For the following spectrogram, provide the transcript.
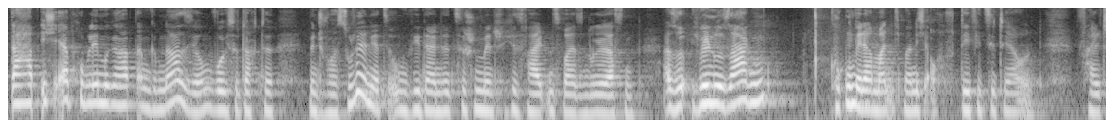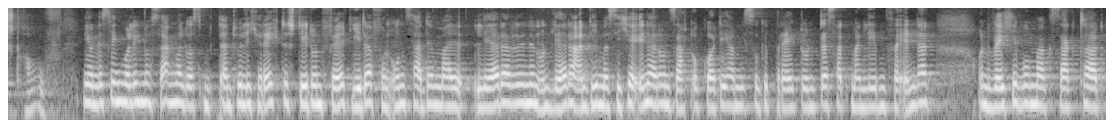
Da habe ich eher Probleme gehabt am Gymnasium, wo ich so dachte, Mensch, wo hast du denn jetzt irgendwie deine zwischenmenschliche Verhaltensweise nur gelassen? Also ich will nur sagen, gucken wir da manchmal nicht auch defizitär und falsch drauf. Ja, und deswegen wollte ich noch sagen, weil du hast natürlich recht, es steht und fällt, jeder von uns hatte mal Lehrerinnen und Lehrer, an die man sich erinnert und sagt, oh Gott, die haben mich so geprägt und das hat mein Leben verändert. Und welche, wo man gesagt hat,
